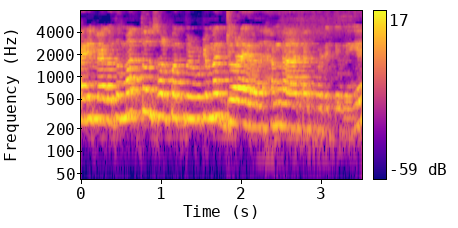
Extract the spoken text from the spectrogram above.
ಕಡಿಮೆ ಆಗೋದು, ಮತ್ತೊಂದು ಸ್ವಲ್ಪ ಹೊತ್ತು ಬಿಟ್ಬಿಟ್ಲಿ ಮತ್ತೆ ಜ್ವರ ಇರೋದು. ಹಂಗೆ ಹಾಕಾಕ್ಬಿಟ್ಟಿತ್ತು ಇವನಿಗೆ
